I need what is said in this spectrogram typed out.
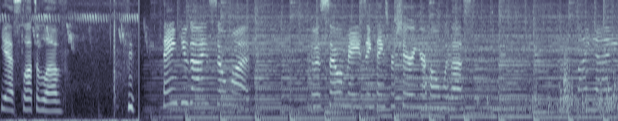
Yes, lots of love. Thank you guys so much. It was so amazing. Thanks for sharing your home with us. Bye, guys.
